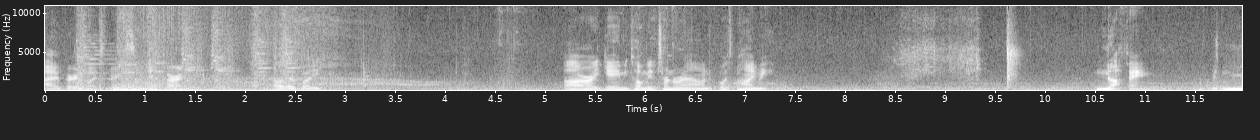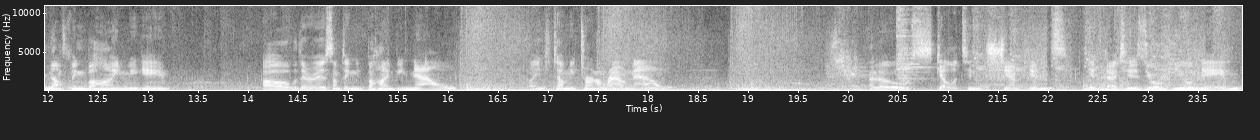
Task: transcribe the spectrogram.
I am very much very silly. Alright. Hello there, buddy. Alright, game, you told me to turn around. What's behind me? Nothing! There's nothing behind me, game. Oh, but there is something behind me now. Why didn't you tell me to turn around now? Hello, skeleton champions, if that is your real name.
